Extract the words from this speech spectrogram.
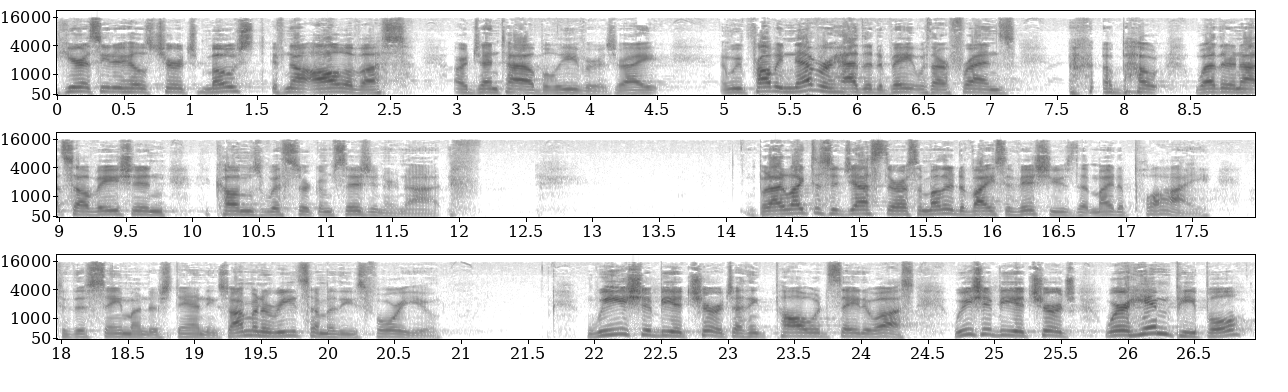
Here at Cedar Hills Church, most, if not all of us, are Gentile believers, right? And we've probably never had the debate with our friends about whether or not salvation comes with circumcision or not. But I'd like to suggest there are some other divisive issues that might apply to this same understanding. So I'm going to read some of these for you. We should be a church, I think Paul would say to us, we should be a church where hymn people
